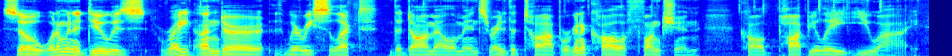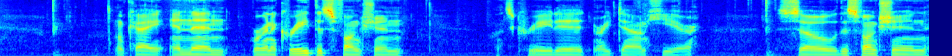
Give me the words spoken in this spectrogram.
So what I'm going to do is right under where we select the DOM elements, right at the top, we're going to call a function called populate UI. Okay, and then we're going to create this function Let's create it right down here. So this function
